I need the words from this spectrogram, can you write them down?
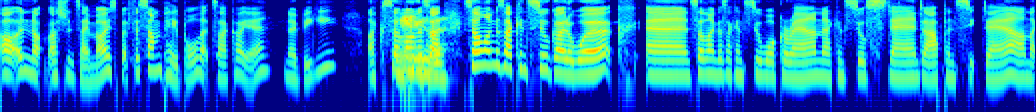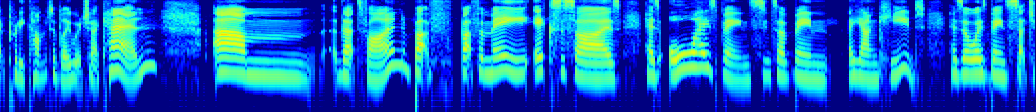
oh, not I shouldn't say most, but for some people, that's like, oh yeah, no biggie. Like so long as I, so long as I can still go to work, and so long as I can still walk around, I can still stand up and sit down like pretty comfortably, which I can. Um, that's fine. But f- but for me, exercise has always been since I've been a young kid has always been such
